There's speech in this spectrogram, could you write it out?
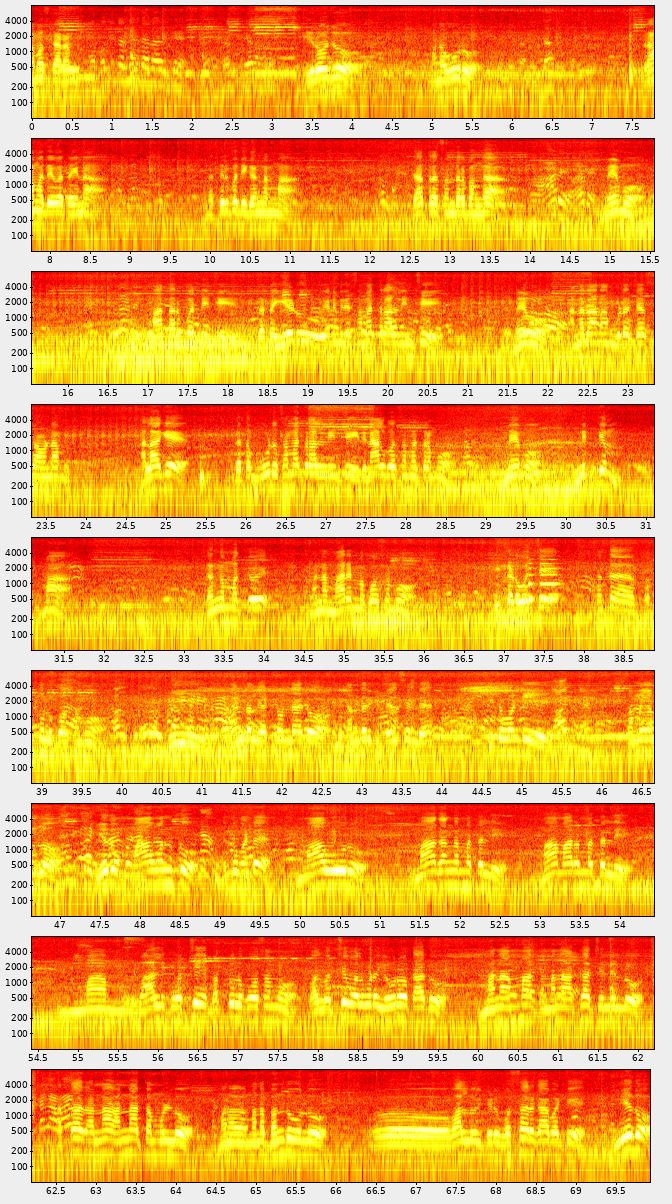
నమస్కారం. ఈరోజు మన ఊరు గ్రామదేవత అయిన మన తిరుపతి గంగమ్మ జాతర సందర్భంగా మేము మా తరపున నుంచి గత ఏడు ఎనిమిది సంవత్సరాల నుంచి మేము అన్నదానం కూడా చేస్తూ ఉన్నాం. అలాగే గత మూడు సంవత్సరాల నుంచి ఇది నాలుగో సంవత్సరము మేము నిత్యం మా గంగమ్మకి మన మారెమ్మ కోసము ఇక్కడ వచ్చే సంత భక్తుల కోసము ఈ ఎండలు ఎట్లున్నాయో మీకు అందరికీ తెలిసిందే. ఇటువంటి సమయంలో ఏదో మా వంతు ఎందుకంటే మా ఊరు మా గంగమ్మ తల్లి మా మారమ్మ తల్లి మా వాళ్ళకి వచ్చే భక్తుల కోసము వాళ్ళు వచ్చే వాళ్ళు కూడా ఎవరో కాదు. మన అమ్మ మన అక్క చెల్లెళ్ళు అక్క అన్న అన్న తమ్ముళ్ళు మన మన బంధువులు వాళ్ళు ఇక్కడికి వస్తారు కాబట్టి ఏదో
